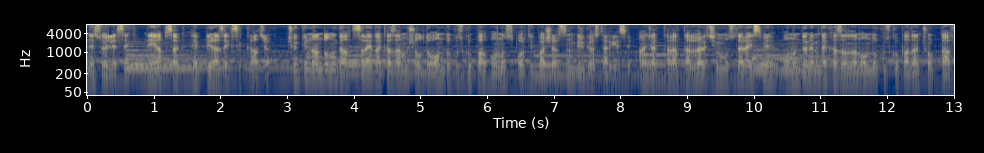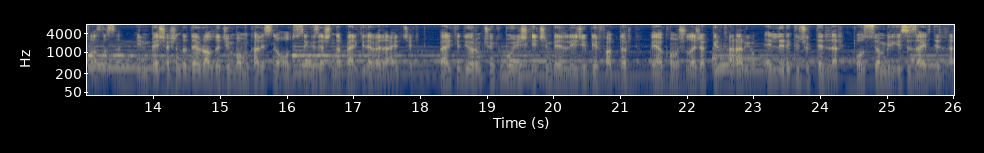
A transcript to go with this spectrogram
Ne söylesek, ne yapsak hep biraz eksik kalacak. Çünkü Nando'nun Galatasaray'la kazanmış olduğu 19 kupa onun sportif başarısının bir göstergesi. Ancak taraftarlar için Muslera ismi onun döneminde kazanılan 19 kupadan çok daha fazlası. 25 yaşında devraldığı Cimbom'un kalesine 38 yaşında belki de veda edecek. Belki diyorum çünkü bu ilişki için belirleyici bir faktör veya konuşulacak bir karar yok. Elleri küçük dediler, pozisyon bilgisi zayıf dediler.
